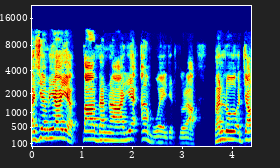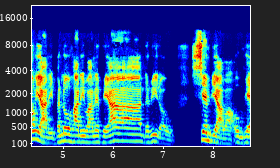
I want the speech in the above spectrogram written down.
အရှင်ဘုရားရဲ့သာသနာရဲ့အံ့ဘွယ်ဆိုတာဘလို့အကြောင်းအရာတွေဘလို့ဟာတွေပါလဲဖေတပြည့်တော်ကိုရှင်းပြပါအောင်ဖေ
